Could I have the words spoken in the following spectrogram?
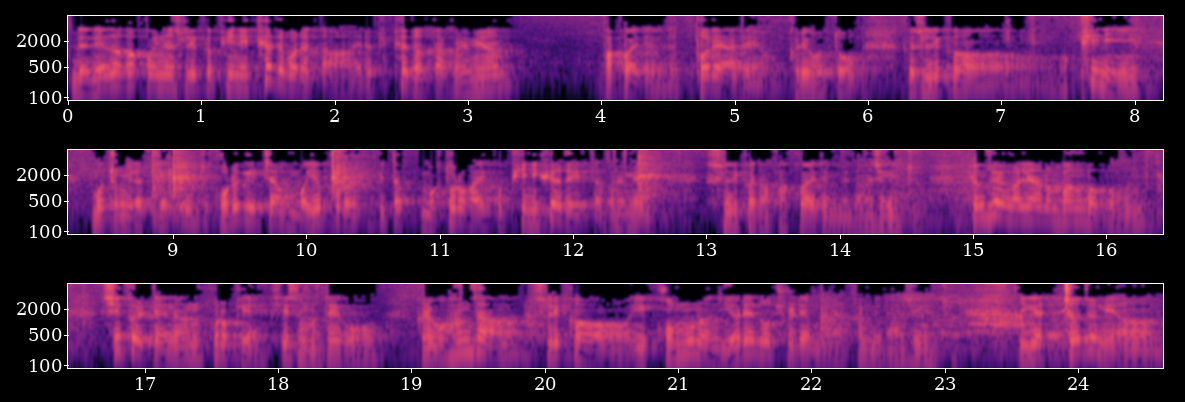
근데 내가 갖고 있는 슬리커 핀이 펴져 버렸다 이렇게 펴졌다 그러면 바꿔야 됩니다. 버려야 돼요. 그리고 또 그 슬리커 핀이 뭐 좀 이렇게 고르게 있지 않고 뭐 옆으로 삐딱 막 돌아가 있고 핀이 휘어져 있다 그러면 슬리커 다 바꿔야 됩니다. 아시겠죠? 평소에 관리하는 방법은 씻을 때는 그렇게 씻으면 되고 그리고 항상 슬리커 이 고무는 열에 노출되면 약합니다. 아시겠죠? 이게 젖으면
